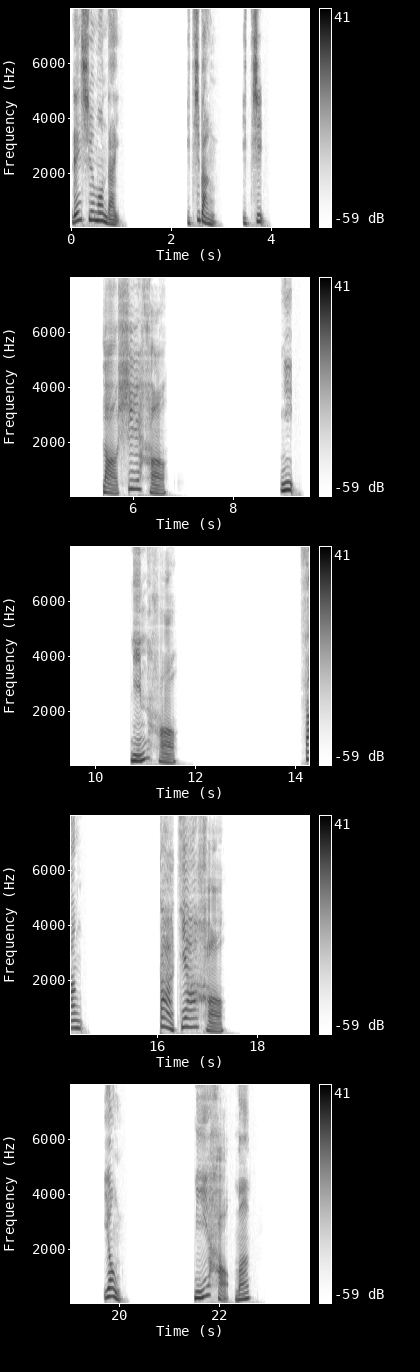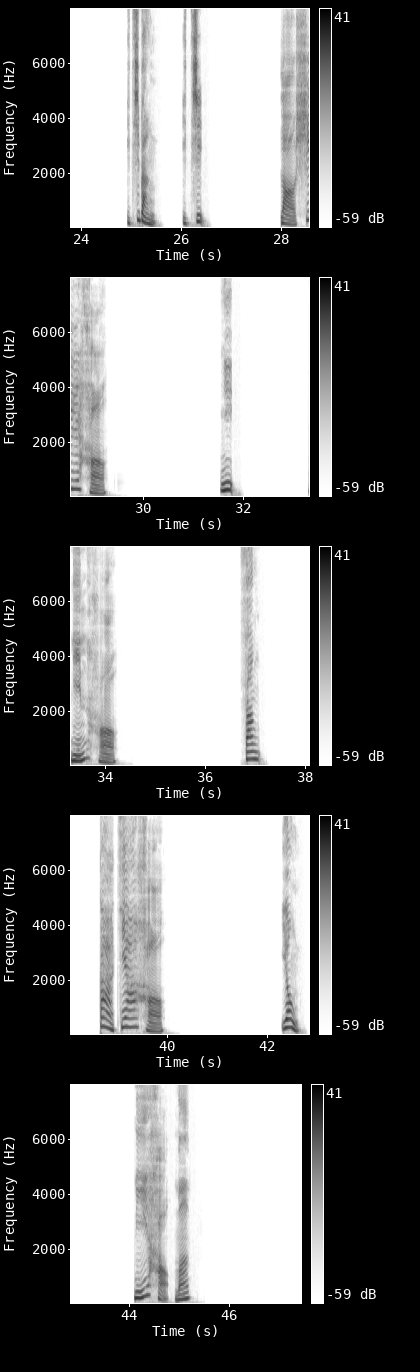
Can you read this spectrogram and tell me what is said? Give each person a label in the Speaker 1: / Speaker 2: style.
Speaker 1: 练习问题。一番一，
Speaker 2: 老师好。
Speaker 1: 二，
Speaker 2: 您好。
Speaker 1: 三，
Speaker 2: 大家好。
Speaker 1: 用，
Speaker 2: 你好吗？
Speaker 1: 一番一，
Speaker 2: 老师好。
Speaker 1: 你，
Speaker 2: 您好。
Speaker 1: 三，
Speaker 2: 大家好。
Speaker 1: 用，
Speaker 2: 你好吗？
